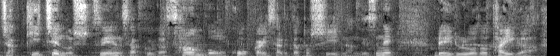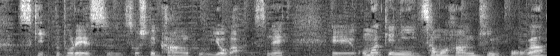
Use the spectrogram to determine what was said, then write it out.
ジャッキー・チェンの出演作が3本公開された年なんですね。レイルロード・タイガー、スキップ・トレース、そしてカンフー・ヨガですね。えー、おまけにサモハン金峰が、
